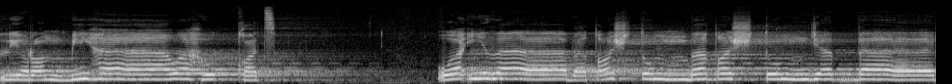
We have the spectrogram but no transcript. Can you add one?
لربها وهقت وإذا بطشتم بطشتم جبارين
